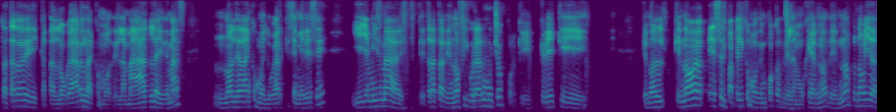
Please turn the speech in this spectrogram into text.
tratar de catalogarla como de la mala y demás, no le dan como el lugar que se merece y ella misma este, trata de no figurar mucho porque cree que, que, no, que no es el papel como de un poco de la mujer, ¿no? De no, pues no voy a,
